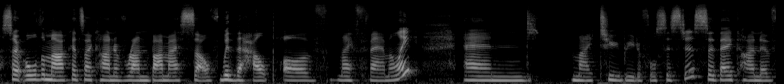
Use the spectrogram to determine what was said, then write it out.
So all the markets I kind of run by myself with the help of my family and my two beautiful sisters. So they kind of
